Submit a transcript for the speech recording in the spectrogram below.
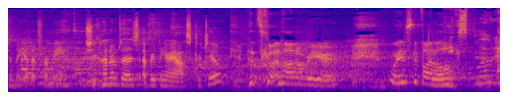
Gonna get it for me. She kind of does everything I ask her to. What's going on over here? Where's the bottle? Exploded. I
